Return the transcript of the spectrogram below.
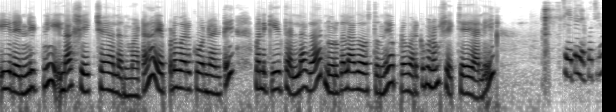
ఈ రెండింటిని ఇలా షేక్ చేయాలన్నమాట. ఎప్పటి వరకు అని అంటే మనకి తెల్లగా నురగలాగా వస్తుంది. అప్పటి వరకు మనం షేక్ చేయాలి. చేతులు లేపొచ్చిన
